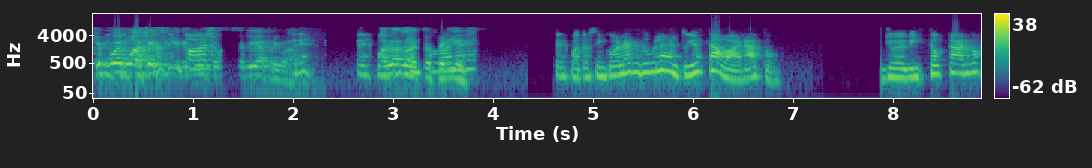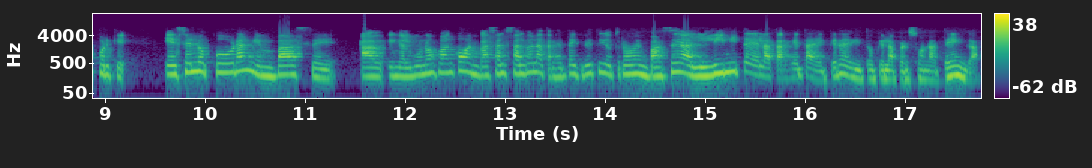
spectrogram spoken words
¿Qué podemos hacer si tenemos un seguro de vida privado? 3, 4, Háblanos de tu experiencia. 3, 4, 5 dólares, Douglas, el tuyo está barato. Yo he visto cargos porque ese lo cobran en base en algunos bancos en base al saldo de la tarjeta de crédito y otros en base al límite de la tarjeta de crédito que la persona tenga.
